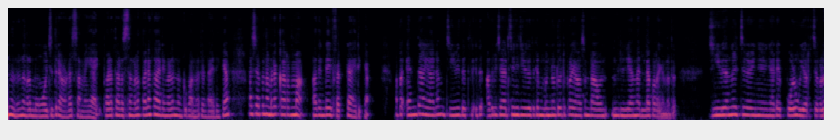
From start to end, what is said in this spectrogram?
നിന്ന് നിങ്ങൾ മോചിതരാവേണ്ട സമയമായി. പല തടസ്സങ്ങളും പല കാര്യങ്ങളും നിങ്ങൾക്ക് വന്നിട്ടുണ്ടായിരിക്കാം. അത് ചിലപ്പോൾ നമ്മുടെ കർമ്മ അതിന്റെ ഇഫക്റ്റ് ആയിരിക്കാം. അപ്പൊ എന്തായാലും ജീവിതത്തിൽ ഇത് അത് വിചാരിച്ചെങ്കിൽ ജീവിതത്തിൽ മുന്നോട്ട് ഒരു പ്രയാസം ഉണ്ടാവുന്നില്ല എന്നല്ല പറയുന്നത്. ജീവിതം എന്ന് വെച്ച് കഴിഞ്ഞ് കഴിഞ്ഞാൽ എപ്പോഴും ഉയർച്ചകൾ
